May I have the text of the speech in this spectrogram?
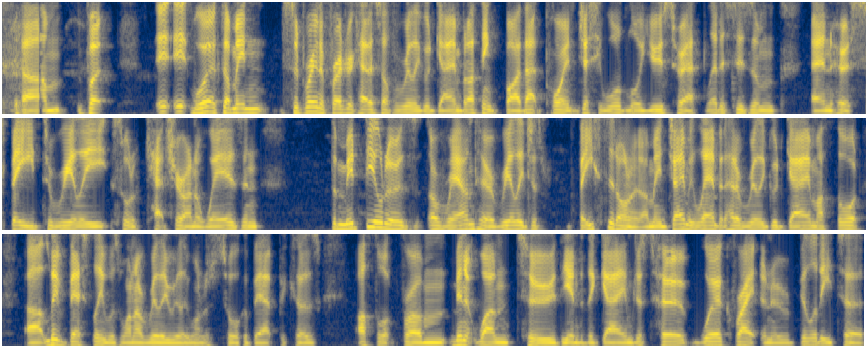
um, but it, it, worked. I mean, Sabrina Frederick had herself a really good game, but I think by that point, Jesse Wardlaw used her athleticism and her speed to really sort of catch her unawares. And the midfielders around her really just feasted on it. I mean, Jaimee Lambert had a really good game. I thought uh, Liv Vesely was one I really, really wanted to talk about because I thought from minute one to the end of the game, just her work rate and her ability to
